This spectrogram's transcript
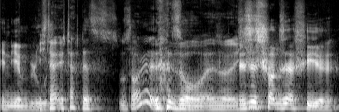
in Ihrem Blut. Ich, da- ich dachte, das soll so. Also ich, das ist schon sehr viel.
